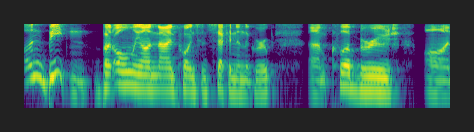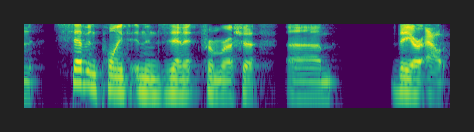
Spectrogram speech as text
unbeaten, but only on nine points and second in the group. Um, Club Bruges on seven points, and then Zenit from Russia, um, they are out,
